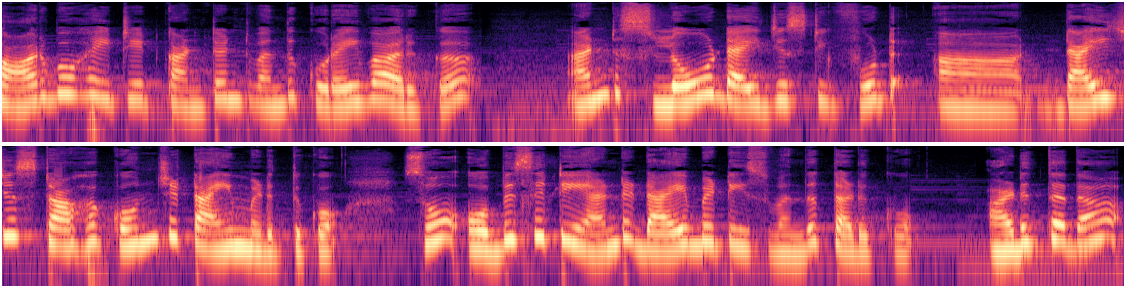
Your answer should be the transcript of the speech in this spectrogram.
கார்போஹைட்ரேட் கண்டென்ட் வந்து குறைவாக இருக்குது and slow digestive food digest ஆக கொஞ்சம் டைம் எடுத்துக்கும். ஸோ ஒபிசிட்டி அண்ட் டயபெட்டிஸ் வந்து தடுக்கும். அடுத்ததாக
